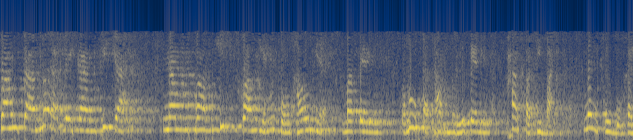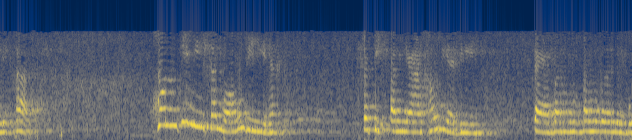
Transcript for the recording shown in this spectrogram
ความสามารถในการที่จะนำความคิดความเห็นของเขาเนี่ย มาเป็นรูปธรรมหรือเป็นภาคปฏิบัติ นั่นคือบุคลิกภาพ คนที่มีสมองดีนะ สติปัญญาเขาเนี่ยดี แต่บางบางเอิญบุ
